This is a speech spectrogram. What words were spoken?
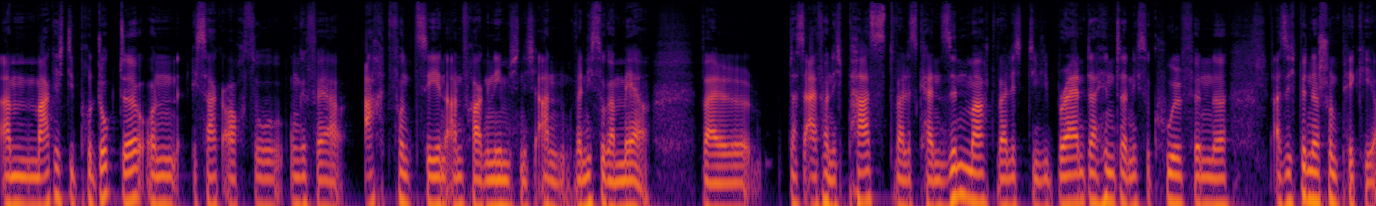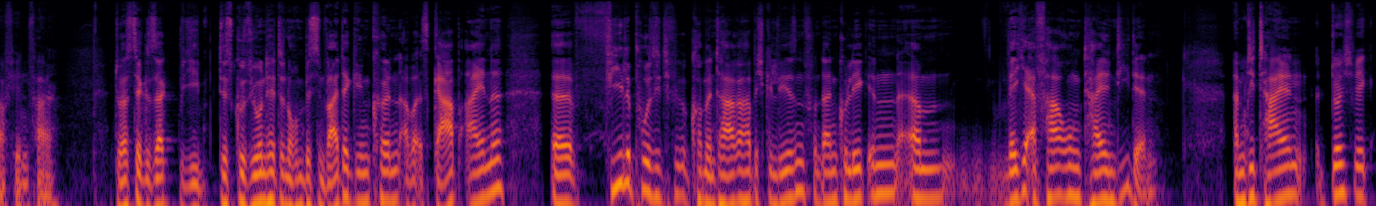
ähm, mag ich die Produkte und ich sage auch so ungefähr acht von zehn Anfragen nehme ich nicht an, wenn nicht sogar mehr, weil das einfach nicht passt, weil es keinen Sinn macht, weil ich die Brand dahinter nicht so cool finde. Also ich bin da schon picky auf jeden Fall. Du hast ja gesagt, die Diskussion hätte noch ein bisschen weitergehen können, aber es gab eine. Äh, viele positive Kommentare habe ich gelesen von deinen KollegInnen. Ähm, welche Erfahrungen teilen die denn? Ähm, die teilen durchweg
